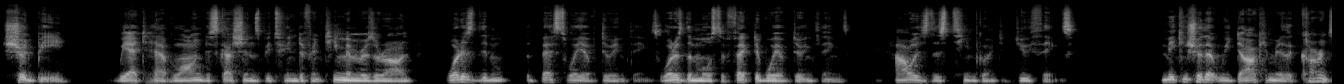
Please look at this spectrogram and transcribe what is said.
should be. We had to have long discussions between different team members around what is the, the best way of doing things? What is the most effective way of doing things? And how is this team going to do things? Making sure that we documented the current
